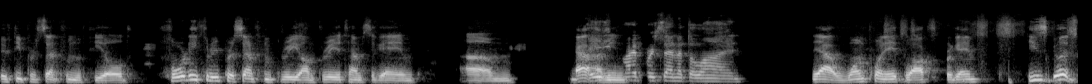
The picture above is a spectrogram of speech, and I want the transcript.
50% from the field, 43% from three on three attempts a game. Um, yeah, I mean, Eighty-five percent at the line. yeah, 1.8 blocks per game. He's good.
